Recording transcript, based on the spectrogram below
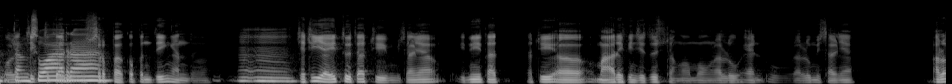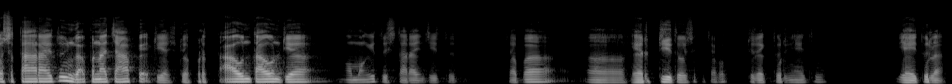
politik itu suara. kan serba kepentingan tuh. Mm-mm. Jadi ya itu tadi misalnya ini ta- tadi eh, Ma'arif Institute sudah ngomong lalu NU lalu misalnya kalau setara itu nggak pernah capek dia sudah bertahun-tahun dia ngomong itu setara institut siapa eh, Herdi tuh siapa direkturnya itu ya itulah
